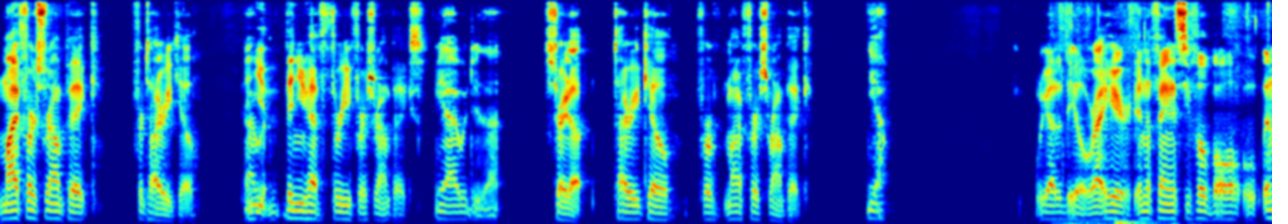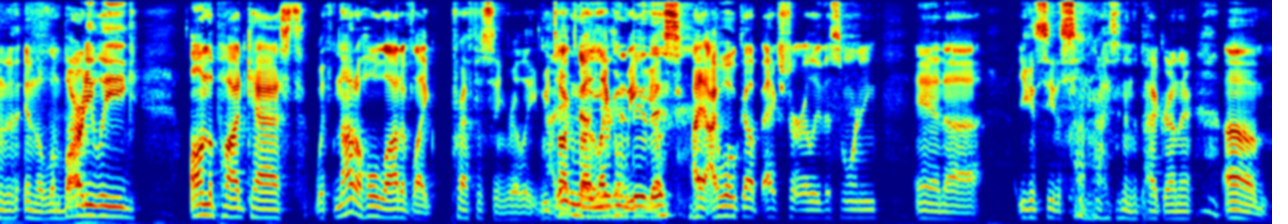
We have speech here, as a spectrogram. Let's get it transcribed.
My first round pick for Tyreek Hill, and you, then you'd have three first round picks Yeah, I would do that. straight up. Tyreek Hill for my first round pick. Yeah. We got a deal right here in the fantasy football in the, in the Lombardi League on the podcast with not a whole lot of like prefacing really. We I talked about like a week ago. I, I woke up extra early this morning and uh you can see the sun rising in the background there. Um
